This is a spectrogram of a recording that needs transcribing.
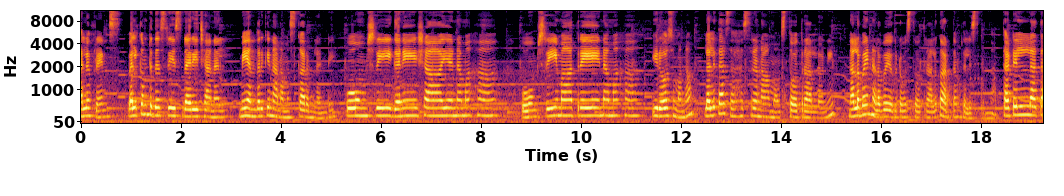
Hello friends welcome to the Shree's diary channel. మీ అందరికీ నా నమస్కారములండి ఓం శ్రీ గణేశాయ నమ. ఓం శ్రీ మాత్రే నమ. ఈరోజు మనం లలితా సహస్రనామం స్తోత్రాల్లోని నలభై నలభై ఒకటవ స్తోత్రాలకు అర్థం తెలుసుకుందాం. తటిల్లత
